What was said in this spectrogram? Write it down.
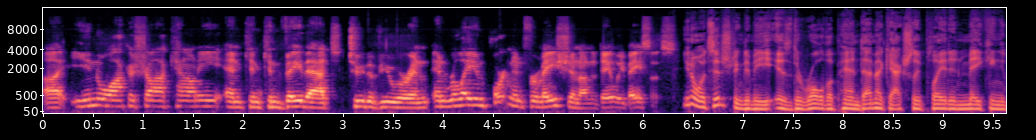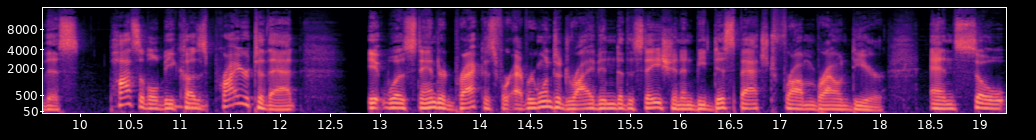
uh, in Waukesha County and can convey that to the viewer and, and relay important information on a daily basis. You know, what's interesting to me is the role the pandemic actually played in making this possible because prior to that, it was standard practice for everyone to drive into the station and be dispatched from Brown Deer. And so,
